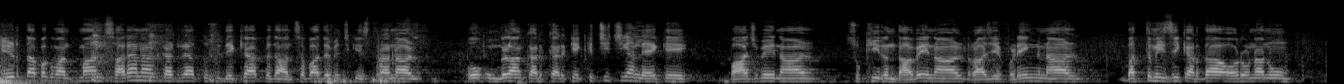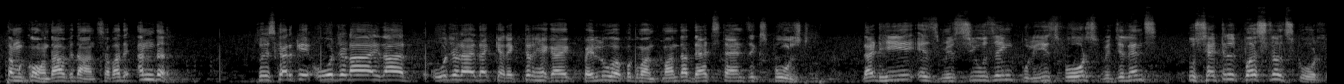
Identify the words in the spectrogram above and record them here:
ਕਿਹੜਤਾ ਭਗਵੰਤ ਮਾਨ ਸਾਰਿਆਂ ਨਾਲ ਕੱਢ ਰਿਹਾ ਤੁਸੀਂ ਦੇਖਿਆ ਵਿਧਾਨ ਸਭਾ ਦੇ ਵਿੱਚ ਕਿਸ ਤਰ੍ਹਾਂ ਨਾਲ ਉਹ ਉਂਗਲਾਂ ਕਰ ਕਰਕੇ ਕਿਚੀਚੀਆਂ ਲੈ ਕੇ ਬਾਜਵੇ ਨਾਲ ਸੁਖੀ ਰੰਧਾਵੇ ਨਾਲ, ਰਾਜੇ ਵੜਿੰਗ ਨਾਲ, ਬਦਤਮੀਜ਼ੀ ਕਰਦਾ ਔਰ ਉਹਨਾਂ ਨੂੰ ਧਮਕਾਉਂਦਾ ਵਿਧਾਨ ਸਭਾ ਦੇ ਅੰਦਰ। ਸੋ ਇਸ ਕਰਕੇ ਉਹ ਜਿਹੜਾ ਇਹਦਾ, ਉਹ ਜਿਹੜਾ ਇਹਦਾ ਕੈਰੈਕਟਰ ਹੈਗਾ, ਇੱਕ ਪਹਿਲੂ ਆ ਭਗਵੰਤ ਮਾਨ ਦਾ that stands exposed that he is misusing police force vigilance to settle personal scores.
